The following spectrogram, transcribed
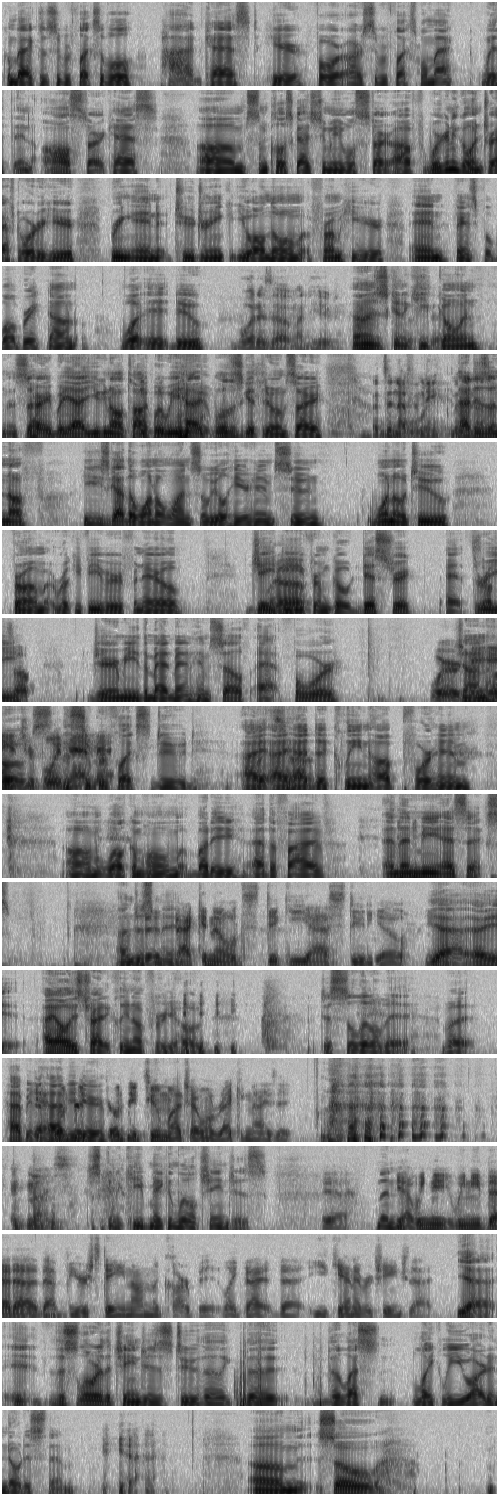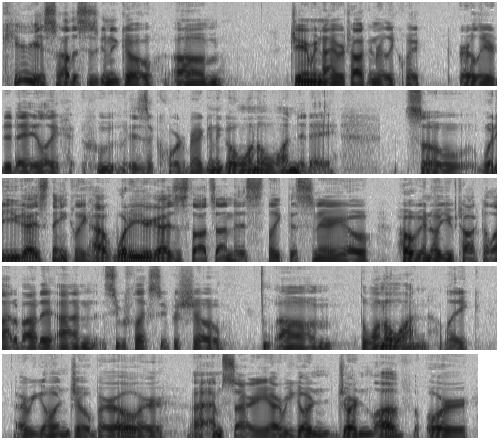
Welcome back to the Super Flexible Podcast here for our Super Flexible Mac with an all star cast. Um, some close guys to me. We'll start off. We're going to go in draft order here. Bring in Two Drink. You all know him from here. And Fantasy Football Breakdown. What it do? What is up, my dude? I'm just gonna keep going. Sorry, but yeah, you can all talk, but we we'll just get through them. Sorry. That's enough of me. That is enough. He's got the 101, so we will hear him soon. 102 from Rookie Fever, Finero. What JD from Goat District at three. Sup, sup? Jeremy, the Madman himself, at four. Word. John hey, hey, it's your Hogs, boy the Madman. Superflex dude. I, What's I had to clean up for him. Um, welcome home, buddy, at the five. And then me at six. I'm just The- me. Back in the old sticky ass studio. Yeah, I I always try to clean up for you, Hogue. Just a little bit, but happy to Yeah, have you do, here. Don't do too much. I won't recognize it. nice. Just gonna keep making little changes. Yeah. Then Yeah, we need we need that uh that beer stain on the carpet. Like that that you can't ever change that. yeah, it, the slower the changes to the like, the the less likely you are to notice them. yeah. Um, so I'm curious how this is gonna go. Um, Jeremy and I were talking really quick earlier today, like who is a quarterback gonna go 101 today? So what do you guys think? Like how what are your guys' thoughts on this? Like this scenario? Hogue, I know you've talked a lot about it on Superflex Super Show. Um, the 101. Like, are we going Joe Burrow or I'm sorry, are we going Jordan Love or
